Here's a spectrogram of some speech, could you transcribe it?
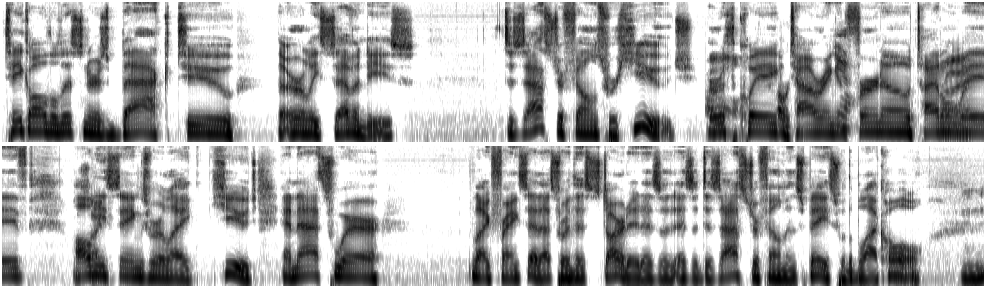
take all the listeners back to the early seventies disaster films were huge. Oh. Earthquake, oh, Towering yeah. Inferno, Tidal right. Wave, all these things were like huge. And that's where like Frank said, that's where this started as a as a disaster film in space with a black hole. Mm-hmm.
